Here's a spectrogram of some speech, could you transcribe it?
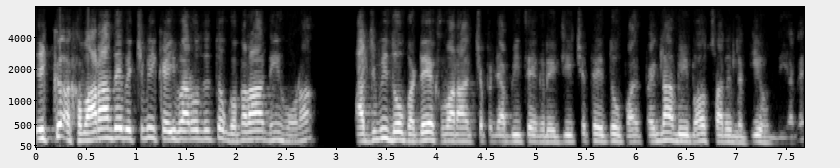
ਇੱਕ ਅਖਬਾਰਾਂ ਦੇ ਵਿੱਚ ਵੀ ਕਈ ਵਾਰ ਉਹਦੇ ਤੋਂ ਗਮਰਾਹ ਨਹੀਂ ਹੋਣਾ। ਅੱਜ ਵੀ ਦੋ ਵੱਡੇ ਅਖਬਾਰਾਂ 'ਚ ਪੰਜਾਬੀ ਤੇ ਅੰਗਰੇਜ਼ੀ 'ਚ ਤੇ ਦੋ ਪਹਿਲਾਂ ਵੀ ਬਹੁਤ ਸਾਰੇ ਲੱਗੀ ਹੁੰਦੀਆਂ ਨੇ।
